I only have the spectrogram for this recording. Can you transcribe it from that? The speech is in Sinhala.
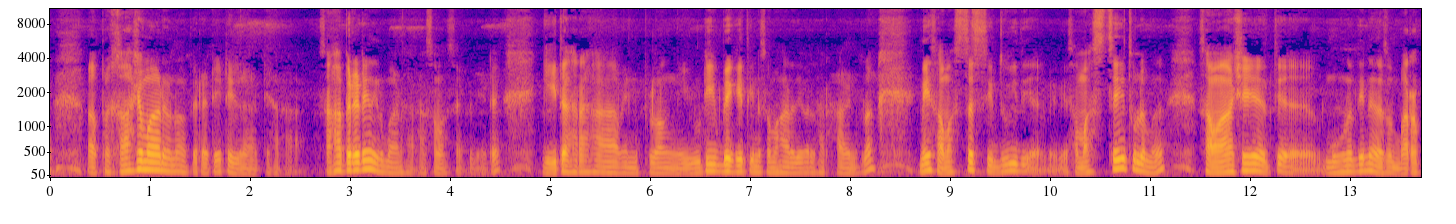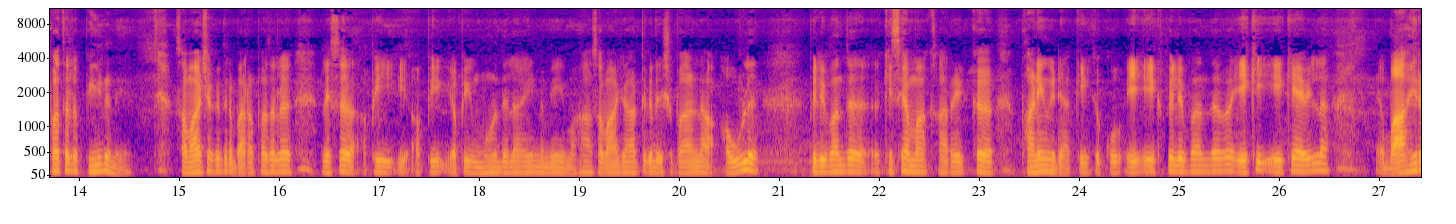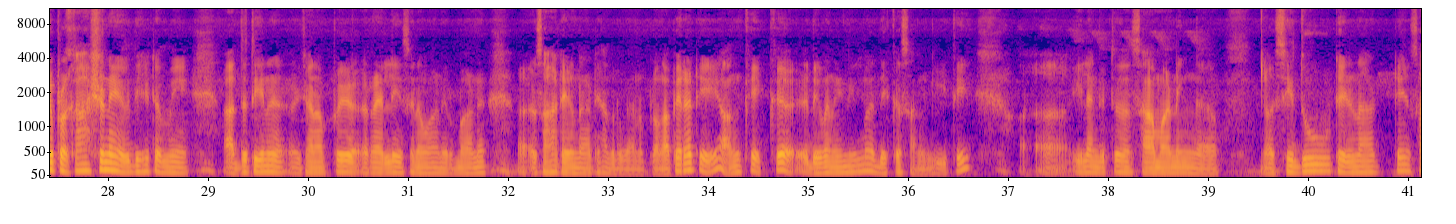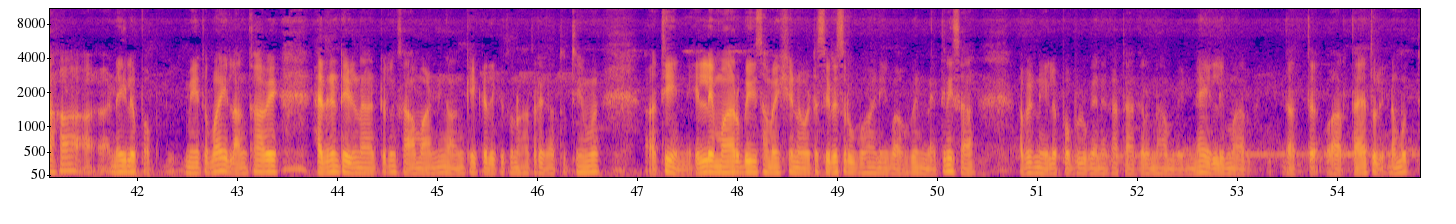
ප්‍රකාශමානවන අපිරටේ ටෙල්නාට්‍ය හරා සහ පෙරට නිර්මාණ හර සමස්සකදයට ගීත හරහාවෙන් පුළුවන් YouTube එක තින සමහර දෙවල් හරහාවෙන් පුළන් මේ සමස්ත සිදුවීද සමස්තය තුළම සමාශය මුහුණ දෙන බරපතල පීඩනය සමාජකතර බරපතල ලෙස අපි අපි අපි මුහුණ දෙලා ඉන්න මේ මහා සමාජාර්ථක දේශපාලන අවුල පිළිබඳ කිසියමාකාරයක පණිවිඩයක්. ඒක ඒ පිළිබඳව ඒක ඒක ඇවිල්ලා බාහිර ප්‍රකාශනය විදිහට මේ අද තියෙන ජනප්‍රය රැල්ලේ සෙනවා නිර්මාණ සහට එල්නාට හඳුරු ගන්න පුළන් අප රටේ අංක එක්ක දෙවනනින්ම දෙක සංගීතය ඊළඟට සාමානෙන් සිදු ටෙල්නාට්‍ය සහ නීල පප. මේ තමයි ලංකාවේ හැදන ටෙල්නාටලින් සාමාන්‍යෙන් අංක එක දෙක තුන හතර ගත්තුතීම තින් එල්ල මාර්බී සමේෂණවට සිරසරුපහණී බහුවෙන් නැති නිසා අපි නීල පපුළු ගැන කතා කරන හම්බෙන්න එල්ලි මාර්බී දත්ත වාර්තාය තුළි නමුත්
